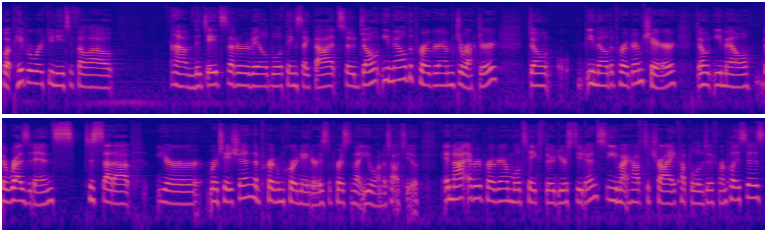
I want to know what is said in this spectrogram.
what paperwork you need to fill out, um, the dates that are available, things like that. So don't email the program director, don't email the program chair, don't email the residents to set up your rotation. The program coordinator is the person that you want to talk to. And not every program will take third year students. So you might have to try a couple of different places.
